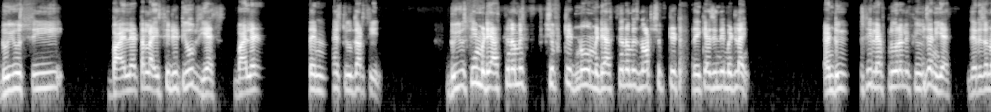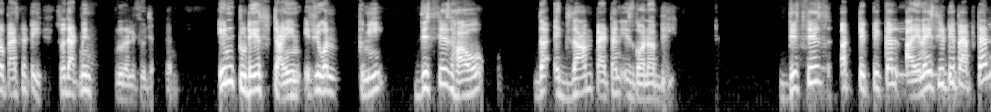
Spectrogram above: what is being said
Do you see bilateral ICD tubes? Yes. Bilateral tubes are seen. Do you see mediastinum is shifted? No, mediastinum is not shifted. Trachea is in the midline. And do you see left pleural effusion? Yes. There is an opacity. So that means pleural effusion. In today's time, if you want me, this is how the exam pattern is gonna be. This is a typical INICT pattern,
